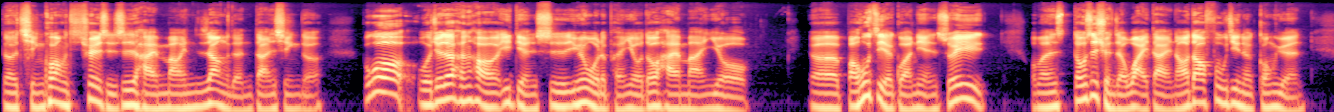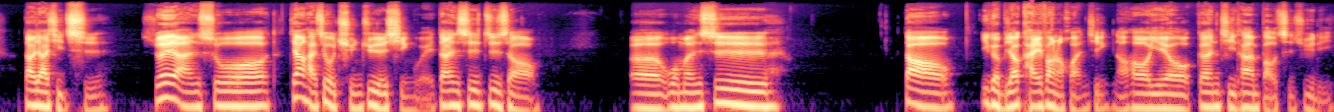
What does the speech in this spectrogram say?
的情况确实是还蛮让人担心的。不过我觉得很好的一点是，因为我的朋友都还蛮有。呃，保护自己的观念，所以我们都是选择外带，然后到附近的公园，大家一起吃。虽然说这样还是有群聚的行为，但是至少，呃，我们是到一个比较开放的环境，然后也有跟其他人保持距离。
